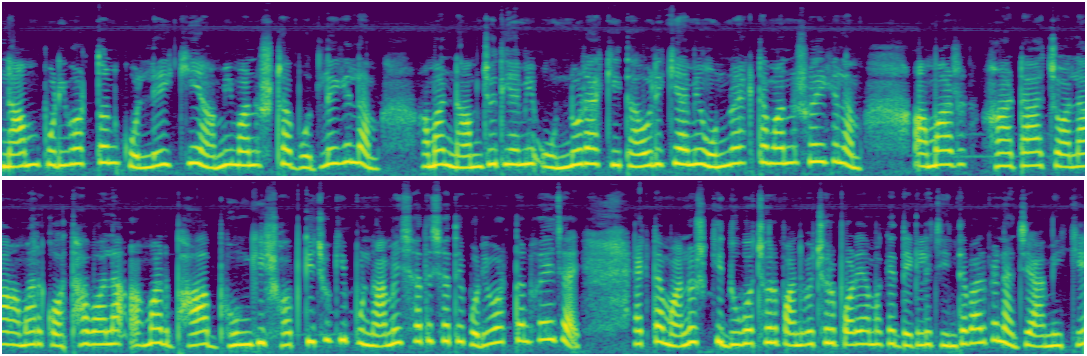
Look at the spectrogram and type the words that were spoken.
নাম পরিবর্তন করলেই কি আমি মানুষটা বদলে গেলাম? আমার নাম যদি আমি অন্য রাখি, তাহলে কি আমি অন্য একটা মানুষ হয়ে গেলাম? আমার হাঁটা, চলা, আমার কথা বলা, আমার ভাব, ভঙ্গি সব কিছু কি নামের সাথে সাথে পরিবর্তন হয়ে যায়? একটা মানুষ কি দু বছর পাঁচ বছর পরে আমাকে দেখলে চিনতে পারবে না যে আমি কে?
